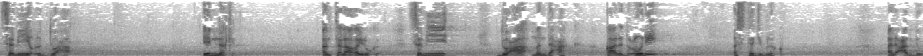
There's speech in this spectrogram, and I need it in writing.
سميع الدعاء. إنك أنت لا غيرك. سميع دعاء من دعاك. قال ادعوني أستجب لكم. العبد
